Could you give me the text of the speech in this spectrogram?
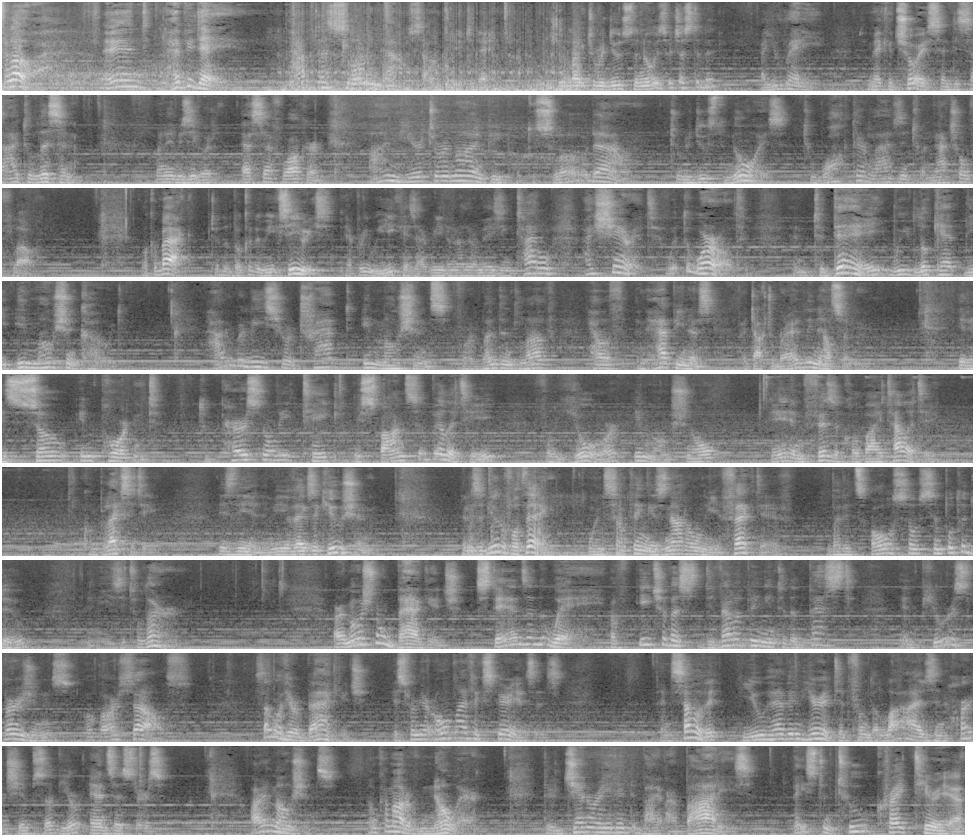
Hello, and happy day. How does slowing down sound to you today? Would you like to reduce the noise for just a bit? Are you ready to make a choice and decide to listen? My name is Igor SF Walker. I'm here to remind people to slow down, to reduce the noise, to walk their lives into a natural flow. Welcome back to the Book of the Week series. Every week, as I read another amazing title, I share it with the world. And today, we look at the emotion code how to release your trapped emotions for abundant love, health, and happiness by Dr. Bradley Nelson. It is so important to personally take responsibility for your emotional and physical vitality. Complexity is the enemy of execution. It is a beautiful thing when something is not only effective, but it's also simple to do and easy to learn. Our emotional baggage stands in the way of each of us developing into the best and purest versions of ourselves. Some of your baggage is from your own life experiences, and some of it you have inherited from the lives and hardships of your ancestors. Our emotions don't come out of nowhere, they're generated by our bodies based on two criteria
